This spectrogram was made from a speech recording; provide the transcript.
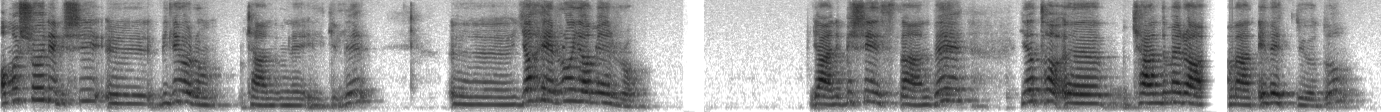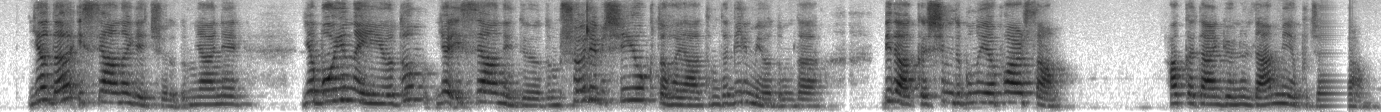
Ama şöyle bir şey e, biliyorum kendimle ilgili. E, ya herro ya merro. Yani bir şey istendi ya ta- e, kendime rağmen evet diyordum ya da isyana geçiyordum. Yani ya boyun eğiyordum ya isyan ediyordum. Şöyle bir şey yoktu hayatımda bilmiyordum da. Bir dakika şimdi bunu yaparsam hakikaten gönülden mi yapacağım?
